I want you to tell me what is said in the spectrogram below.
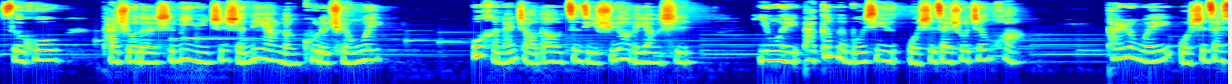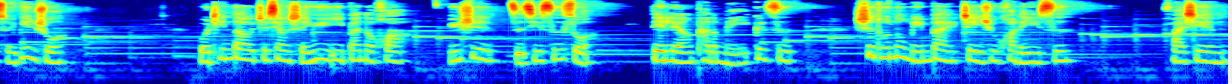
似乎他说的是命运之神那样冷酷的权威。我很难找到自己需要的样式，因为他根本不信我是在说真话，他认为我是在随便说。我听到这像神谕一般的话，于是仔细思索，掂量他的每一个字，试图弄明白这一句话的意思。发现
